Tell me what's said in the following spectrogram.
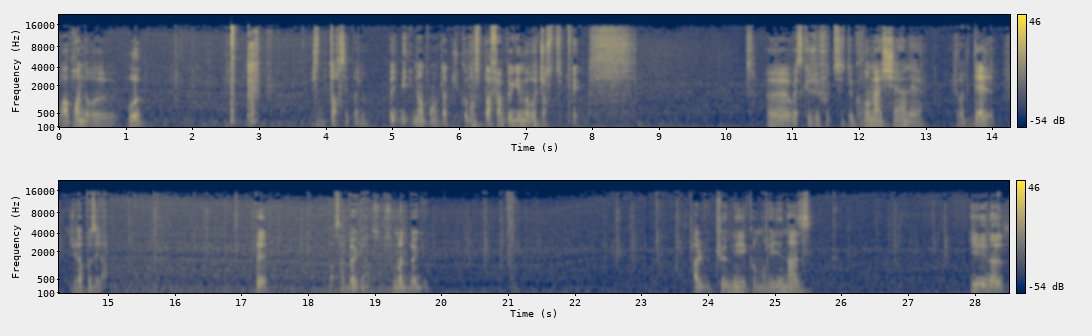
On va prendre... Euh... Oh. J'adore ces panneaux. Euh, mais non, par contre, là, tu commences pas à faire bugger ma voiture, s'il te plaît. Euh, où est-ce que je vais foutre ce gros machin, là? Je vois que d'elle, je vais la poser là. Oh, ça bug, hein, ce, mode bug. Ah, le que mais, comment il est naze. Il est naze.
